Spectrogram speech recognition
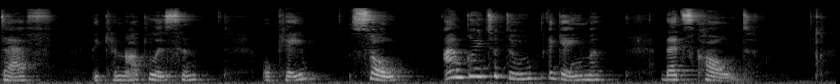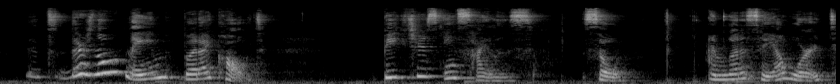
deaf, they cannot listen, okay? So I'm going to do a game that's called, there's no name, but I called Pictures in Silence. So I'm gonna say a word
